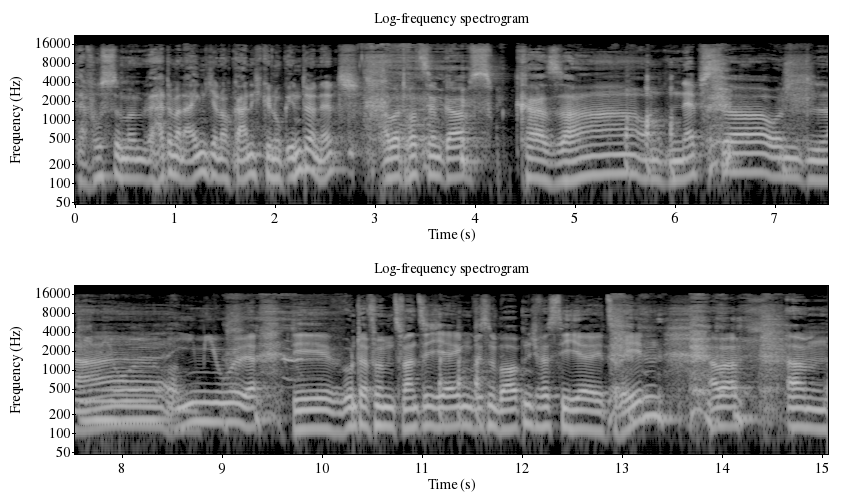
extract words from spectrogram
da wusste man, da hatte man eigentlich ja noch gar nicht genug Internet, aber trotzdem gab es Kazaa und Napster und La E-Mule. Ja. Die unter 25-Jährigen wissen überhaupt nicht, was die hier jetzt reden. Aber ähm,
